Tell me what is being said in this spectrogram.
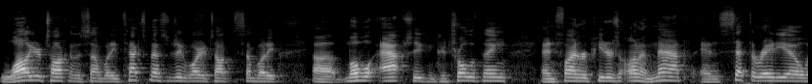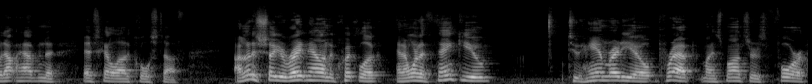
while you're talking to somebody, text messaging while you're talking to somebody, uh, mobile app so you can control the thing and find repeaters on a map and set the radio without having to, it's got a lot of cool stuff. I'm going to show you right now in a quick look, and I want to thank you to Ham Radio Prep, my sponsors, for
